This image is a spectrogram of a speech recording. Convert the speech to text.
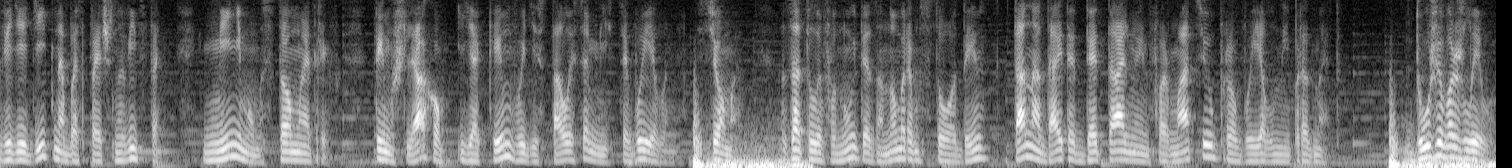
Відійдіть на безпечну відстань мінімум 100 метрів тим шляхом, яким ви дісталися місце виявлення. Сьоме. Зателефонуйте за номером 101 та надайте детальну інформацію про виявлений предмет. Дуже важливо,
